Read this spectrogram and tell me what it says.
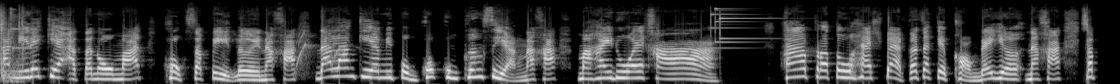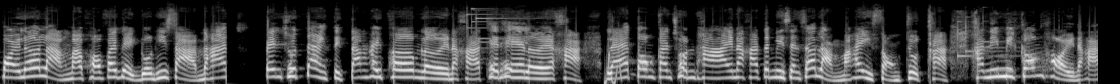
คันนี้ได้เกียร์อัตโนมัติ 6 สปีดเลยนะคะ ด้านล่างเกียร์มีปุ่มควบคุมเครื่องเสียงนะคะ มาให้ด้วยค่ะห้าประตูแฮชแบ็กก็จะเก็บของได้เยอะนะคะ สปอยเลอร์หลังมาพร้อมไฟเบรกดวงที่ 3 นะคะ เป็นชุดแต่งติดตั้งให้เพิ่มเลยนะคะ เท่ๆเลยค่ะ และตรงกันชนท้ายนะคะ จะมีเซ็นเซอร์หลังมาให้อีก 2 จุดค่ะ คันนี้มีกล้องถอยนะคะ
